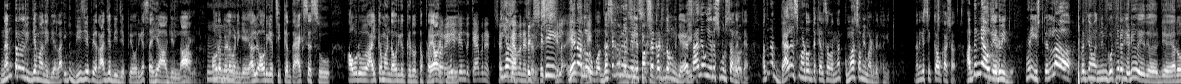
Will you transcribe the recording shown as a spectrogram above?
ನಂತರದ ವಿದ್ಯಮಾನ ಇದೆಯಲ್ಲ ಇದು ಬಿಜೆಪಿ ರಾಜ್ಯ ಬಿಜೆಪಿ ಅವರಿಗೆ ಸಹಿ ಆಗಿಲ್ಲ. ಅವರ ಬೆಳವಣಿಗೆ ಅಲ್ಲಿ ಅವರಿಗೆ ಸಿಕ್ಕಂತ ಆಕ್ಸೆಸ್ ಅವರು ಹೈಕಮಾಂಡ್ ಅವರಿಗೆ ಕೊಡುವಂತ ಪ್ರಯಾರಿಟಿ ಏನಾದ್ರೂ ದಶಕಗಳಿಂದ ಇಲ್ಲಿ ಪಕ್ಷ ಕಟ್ಟಿದವನಿಗೆ ಸಹಜವಾಗಿ ಇರಿಸು ಮುರುಸಾಗುತ್ತೆ. ಅದನ್ನ ಬ್ಯಾಲೆನ್ಸ್ ಮಾಡುವಂತ ಕೆಲಸವನ್ನ ಕುಮಾರಸ್ವಾಮಿ ಮಾಡಬೇಕಾಗಿತ್ತು. ನನಗೆ ಸಿಕ್ಕ ಅವಕಾಶ. ಅದನ್ನೇ ಅವ್ರು ಎಡವಿದ್ದು. ನೋಡಿ ಇಷ್ಟೆಲ್ಲ ಪ್ರಜ್ಞಾ ನಿಮ್ಗೆ ಗೊತ್ತಿರೋ ಎಡಿ ಯಾರು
